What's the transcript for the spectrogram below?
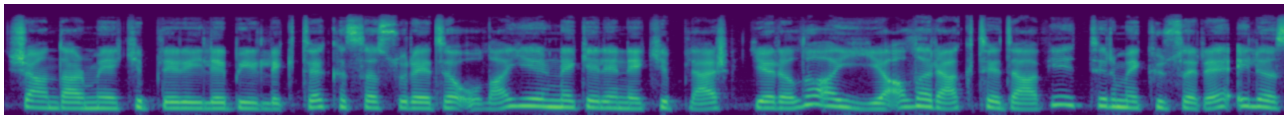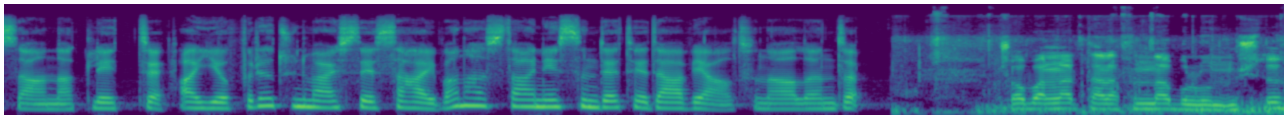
Jandarma ekipleriyle birlikte kısa sürede olay yerine gelen ekipler yaralı ayıyı alarak tedavi ettirmek üzere Elazığ'a nakletti. Ayı Fırat Üniversitesi Hayvan Hastanesi'nde tedavi altına alındı. Çobanlar tarafından bulunmuştu.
